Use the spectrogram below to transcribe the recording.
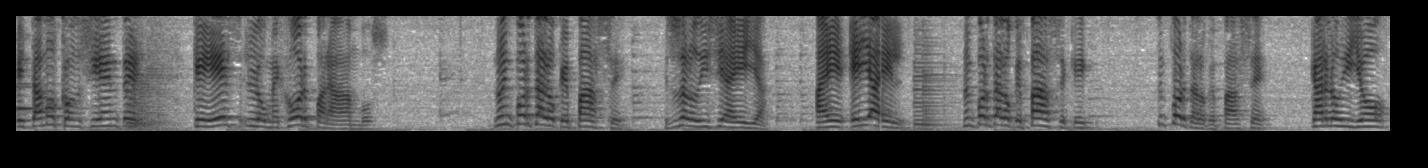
estamos conscientes que es lo mejor para ambos. No importa lo que pase, eso se lo dice a ella, a él, ella a él. No importa lo que pase, que no importa lo que pase, Carlos y yo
